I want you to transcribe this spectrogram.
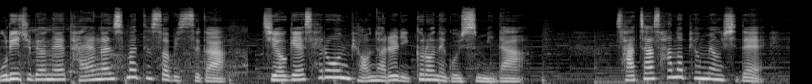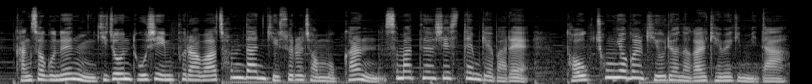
우리 주변의 다양한 스마트 서비스가 지역의 새로운 변화를 이끌어내고 있습니다. 4차 산업혁명 시대 강서구는 기존 도시 인프라와 첨단 기술을 접목한 스마트 시스템 개발에 더욱 총력을 기울여 나갈 계획입니다.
